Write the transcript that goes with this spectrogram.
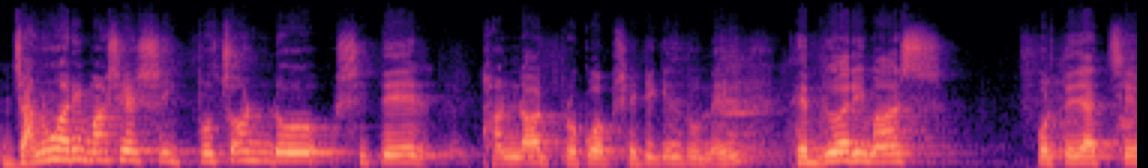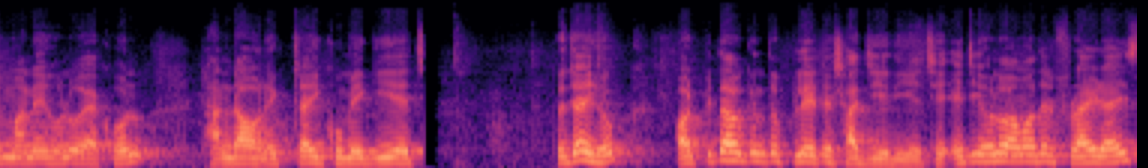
জানুয়ারি মাসের সেই প্রচণ্ড শীতের ঠান্ডার প্রকোপ সেটি কিন্তু নেই। ফেব্রুয়ারি মাস পড়তে যাচ্ছে মানে হলো এখন ঠান্ডা অনেকটাই কমে গিয়েছে। তো যাই হোক, অর্পিতাও কিন্তু প্লেটে সাজিয়ে দিয়েছে। এটি হলো আমাদের ফ্রাইড রাইস,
